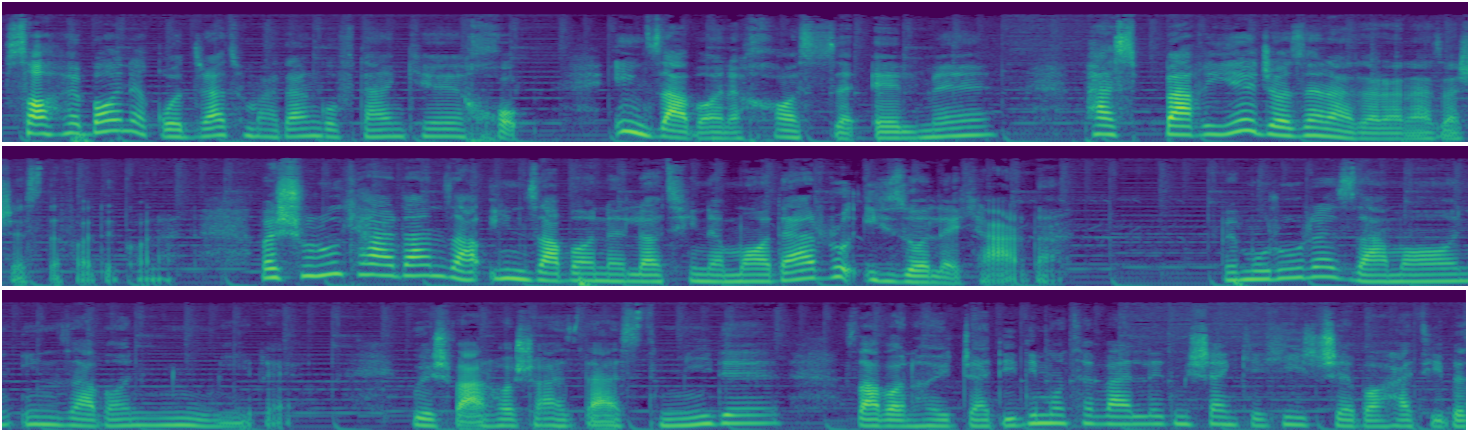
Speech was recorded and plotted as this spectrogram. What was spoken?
صاحبان قدرت اومدن گفتن که خب این زبان خاص علمه پس بقیه اجازه ندارن ازش استفاده کنن. و شروع کردن این زبان لاتین مادر رو ایزوله کردن. به مرور زمان این زبان میمیره. گوشورهاش رو از دست میده. زبانهای جدیدی متولد میشن که هیچ شباهتی به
